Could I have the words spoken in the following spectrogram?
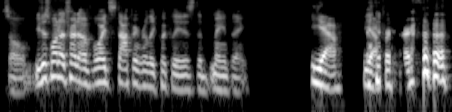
so you just want to try to avoid stopping really quickly is the main thing. Yeah. Yeah, for sure.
